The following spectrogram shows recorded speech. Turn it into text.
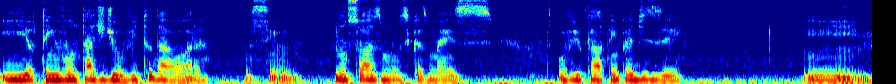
E eu tenho vontade de ouvir toda hora, assim, não só as músicas, mas ouvir o que ela tem para dizer. E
